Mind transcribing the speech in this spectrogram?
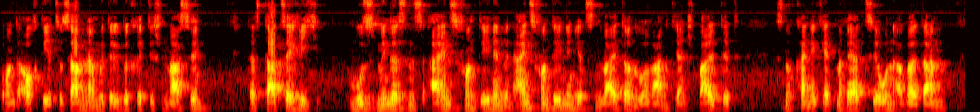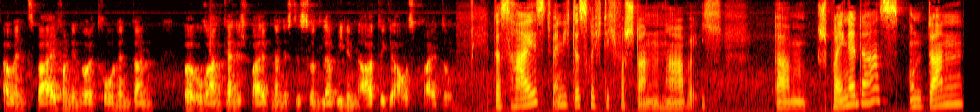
und auch der Zusammenhang mit der überkritischen Masse, dass tatsächlich muss mindestens eins von denen, wenn eins von denen jetzt einen weiteren Urankern spaltet, ist noch keine Kettenreaktion, aber dann, aber wenn zwei von den Neutronen dann Urankerne spalten, dann ist es so eine lawinenartige Ausbreitung. Das heißt, wenn ich das richtig verstanden habe, ich ähm, sprenge das und dann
